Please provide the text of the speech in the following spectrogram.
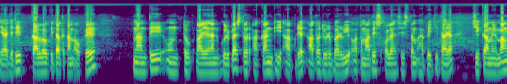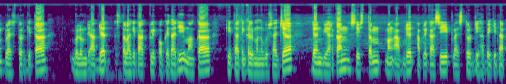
Ya, jadi kalau kita tekan OK, nanti untuk layanan Google Play Store akan diupdate atau diperbarui otomatis oleh sistem HP kita ya. Jika memang Play Store kita belum diupdate, setelah kita klik OK tadi, maka kita tinggal menunggu saja dan biarkan sistem mengupdate aplikasi Playstore di HP kita.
